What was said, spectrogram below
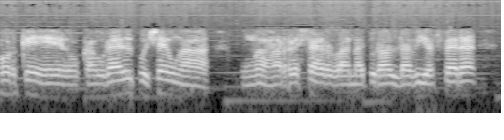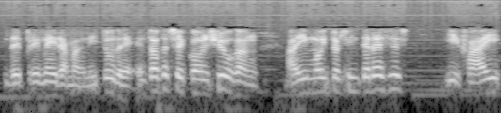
porque o Caurel pois é unha, unha reserva natural da biosfera de primeira magnitude. Entonces se conxugan aí moitos intereses e fai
